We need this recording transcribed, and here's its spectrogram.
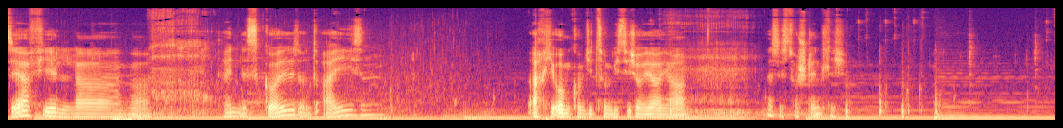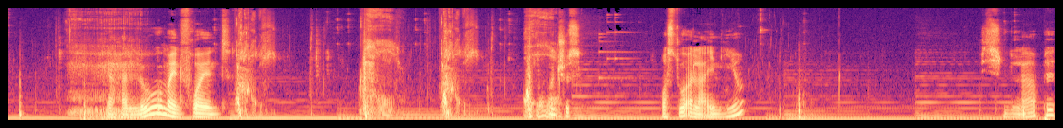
sehr viel Lava. Da hinten ist Gold und Eisen. Ach, hier oben kommen die Zombies sicher. Ja, ja. Das ist verständlich. Ja, hallo, mein Freund. Und tschüss. Warst du allein hier? Bisschen Lapel.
